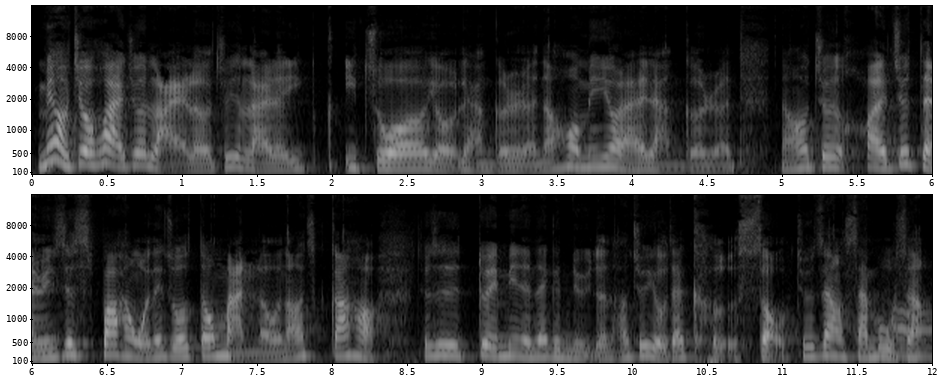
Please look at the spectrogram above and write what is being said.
没有。就后来就来了，就是来了一一桌有两个人，然后后面又来了两个人，然后就后来就等于就是包含我那桌都满了。然后刚好就是对面的那个女的，然后就有在咳嗽，就这样三步上。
